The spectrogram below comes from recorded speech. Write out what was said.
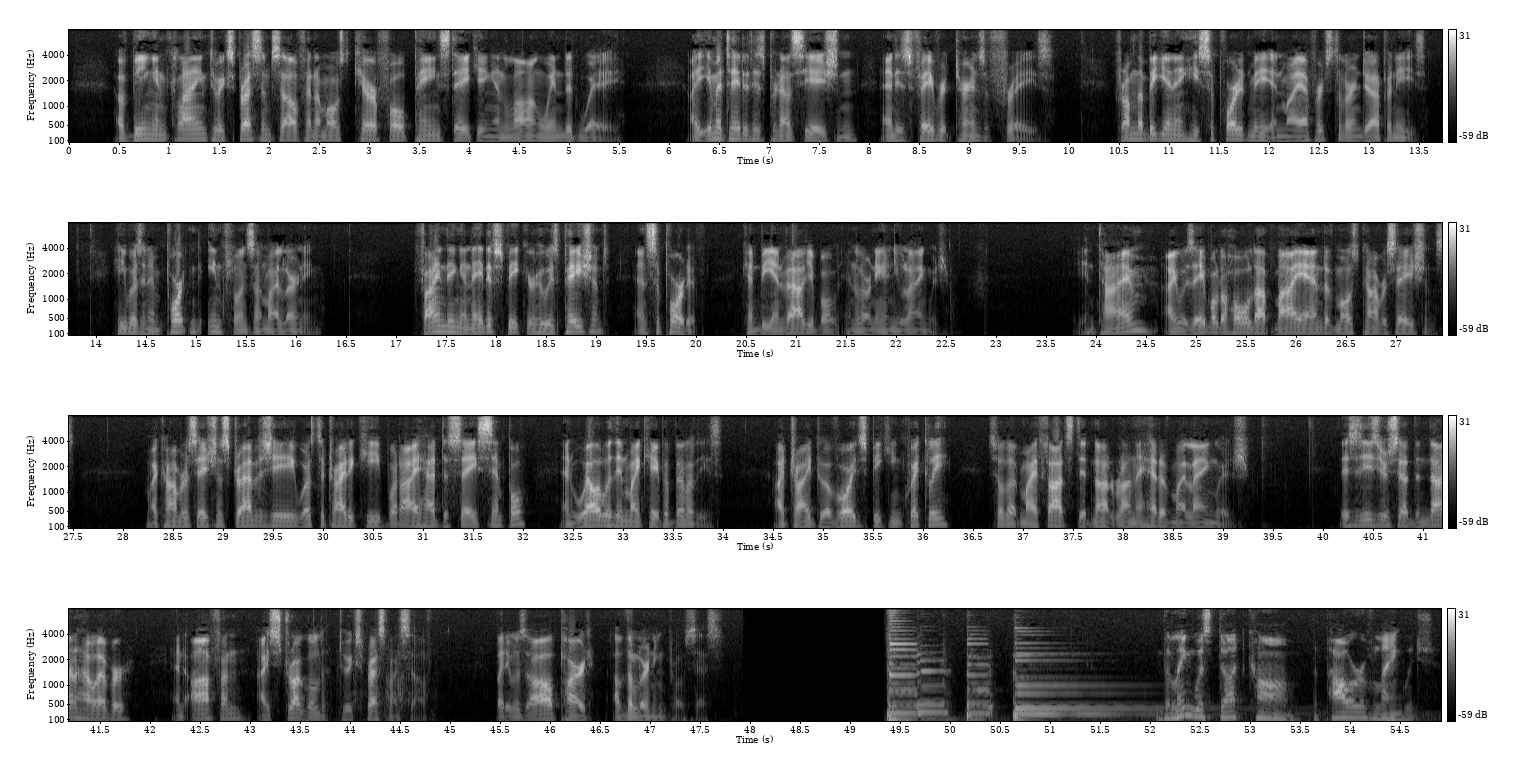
of being inclined to express himself in a most careful, painstaking, and long winded way. I imitated his pronunciation and his favorite turns of phrase. From the beginning, he supported me in my efforts to learn Japanese. He was an important influence on my learning. Finding a native speaker who is patient and supportive can be invaluable in learning a new language. In time, I was able to hold up my end of most conversations. My conversation strategy was to try to keep what I had to say simple and well within my capabilities. I tried to avoid speaking quickly so that my thoughts did not run ahead of my language. This is easier said than done, however, and often I struggled to express myself. But it was all part of the learning process. TheLinguist.com The Power of Language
